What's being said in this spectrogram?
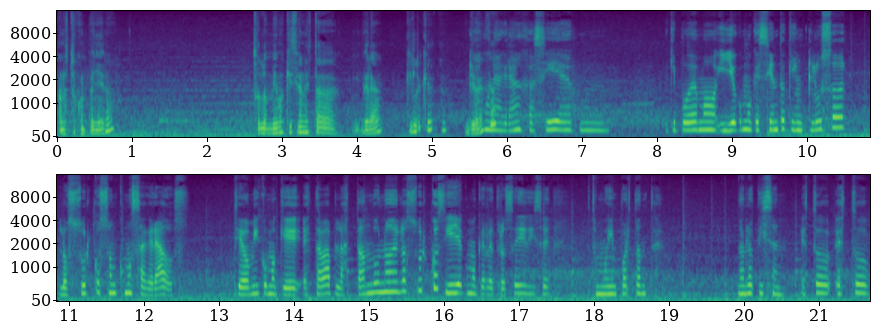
a nuestros compañeros? ¿Son los mismos que hicieron esta gran... ¿Qué es lo que es? es ¿Granja? una granja, sí, es un... Aquí podemos, y yo como que siento que incluso los surcos son como sagrados. Xiaomi como que estaba aplastando uno de los surcos y ella como que retrocede y dice, esto es muy importante. No lo pisen. Esto, esto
